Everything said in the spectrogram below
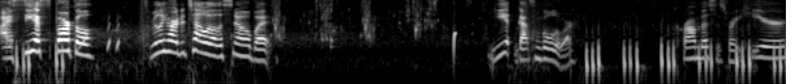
I see a sparkle. It's really hard to tell with all the snow, but... Yep, got some gold ore. Crombus is right here.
